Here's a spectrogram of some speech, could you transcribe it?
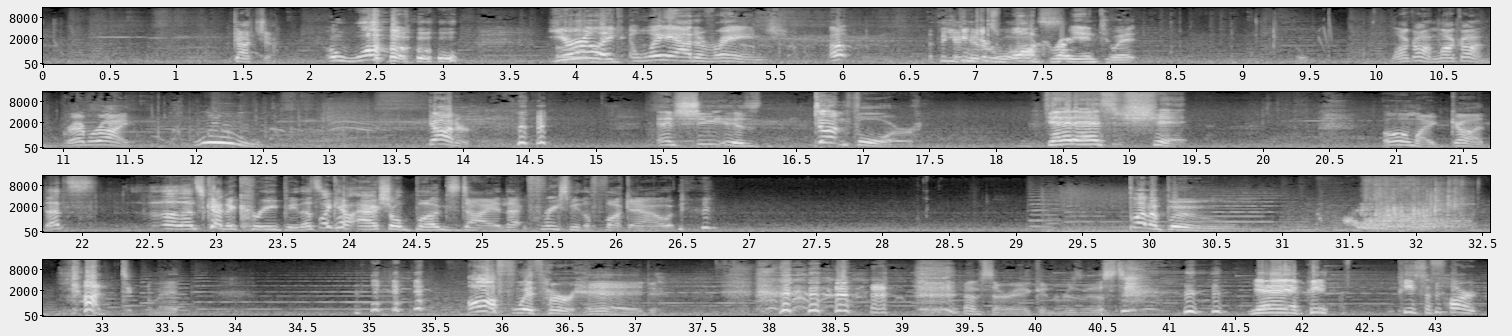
Gotcha. Oh, whoa! You're Um, like way out of range. Oh, I think you I can just walk right into it. Lock on, lock on. Grab her eye. Woo! Got her. and she is done for. Dead as shit. Oh my god, that's oh, that's kind of creepy. That's like how actual bugs die, and that freaks me the fuck out. Bada boom! God damn it! Off with her head! I'm sorry, I couldn't resist. Yeah, yeah, piece piece of heart.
